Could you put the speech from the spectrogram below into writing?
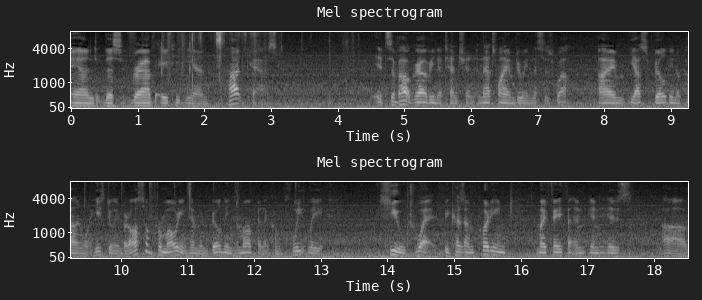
and this grab ATTN podcast. It's about grabbing attention, and that's why I'm doing this as well. I'm yes building upon what he's doing, but also promoting him and building him up in a completely huge way because I'm putting my faith in, in his um,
